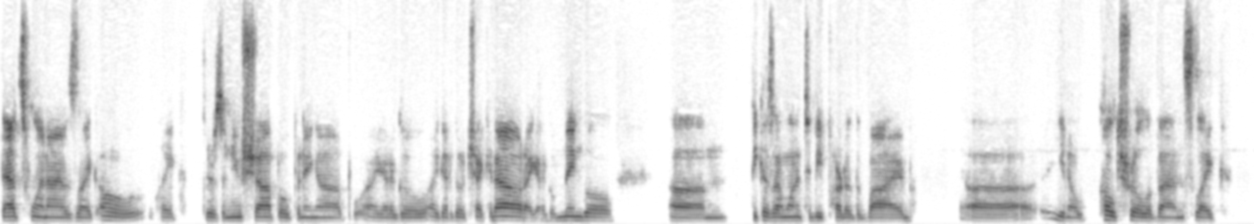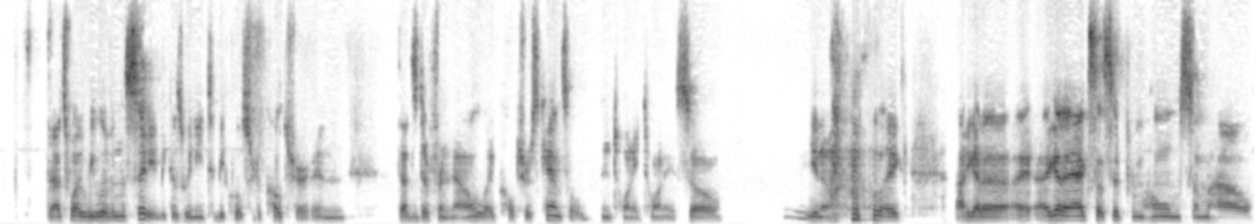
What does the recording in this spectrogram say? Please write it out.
That's when I was like, oh, like there's a new shop opening up. I gotta go. I gotta go check it out. I gotta go mingle um, because I wanted to be part of the vibe. Uh, you know, cultural events like that's why we live in the city because we need to be closer to culture, and that's different now. Like culture's canceled in 2020, so you know, like I gotta I, I gotta access it from home somehow,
